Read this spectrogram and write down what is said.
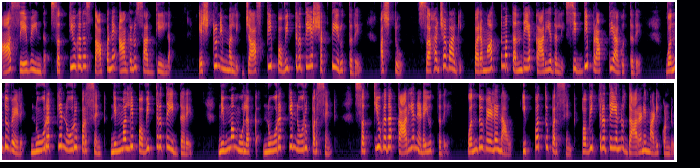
ಆ ಸೇವೆಯಿಂದ ಸತ್ಯುಗದ ಸ್ಥಾಪನೆ ಆಗಲು ಸಾಧ್ಯ ಇಲ್ಲ. ಎಷ್ಟು ನಿಮ್ಮಲ್ಲಿ ಜಾಸ್ತಿ ಪವಿತ್ರತೆಯ ಶಕ್ತಿ ಇರುತ್ತದೆ, ಅಷ್ಟು ಸಹಜವಾಗಿ ಪರಮಾತ್ಮ ತಂದೆಯ ಕಾರ್ಯದಲ್ಲಿ ಸಿದ್ಧಿ ಪ್ರಾಪ್ತಿಯಾಗುತ್ತದೆ. ಒಂದು ವೇಳೆ ನೂರಕ್ಕೆ ನೂರು ಪರ್ಸೆಂಟ್ ನಿಮ್ಮಲ್ಲಿ ಪವಿತ್ರತೆ ಇದ್ದರೆ ನಿಮ್ಮ ಮೂಲಕ ನೂರಕ್ಕೆ ನೂರು ಪರ್ಸೆಂಟ್ ಸತ್ಯುಗದ ಕಾರ್ಯ ನಡೆಯುತ್ತದೆ. ಒಂದು ವೇಳೆ ನಾವು ಇಪ್ಪತ್ತು ಪರ್ಸೆಂಟ್ ಪವಿತ್ರತೆಯನ್ನು ಧಾರಣೆ ಮಾಡಿಕೊಂಡು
